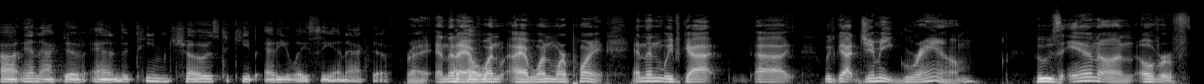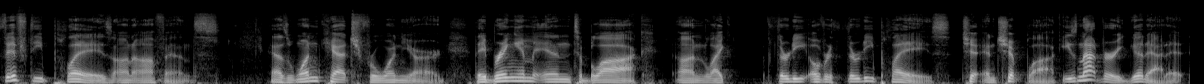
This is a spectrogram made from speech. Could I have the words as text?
uh, inactive, and the team chose to keep Eddie Lacy inactive. Right. And then I have all- one I have one more point. And then we've got uh we've got Jimmy Graham who's in on over 50 plays on offense. Has one catch for 1 yard. They bring him in to block on like 30 over 30 plays and chip block. He's not very good at it.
